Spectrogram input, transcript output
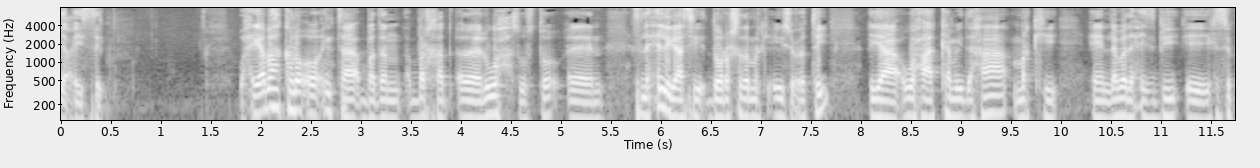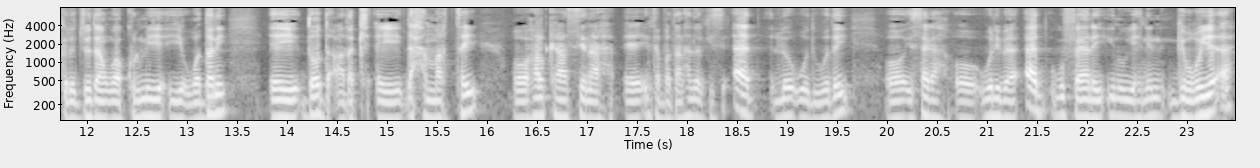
dhacaysay waxyaabaha kale oo inta badan barkhad lagu xasuusto isla xilligaasi doorashada markii ay socotay ayaa waxaa ka mid ahaa markii labada xisbi ay ka soo kala joodaan waa kulmiye iyo wadani ay dooda adag ay dhex martay oo halkaasina inta badan hadalkiisa aada loo wadwaday oo isaga oo weliba aada ugu faanay inuu yahay nin gabooye ah.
